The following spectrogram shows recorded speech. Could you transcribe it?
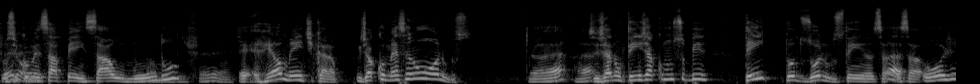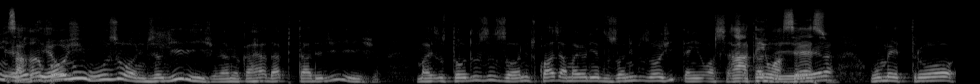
você começar a pensar o mundo. É, é realmente, cara, já começa no ônibus. É, é. Você já não tem já como subir. Tem? Todos os ônibus têm essa, é, essa, hoje, essa eu, rampa eu hoje? Eu não uso ônibus, eu dirijo, né? Meu carro é adaptado, eu dirijo. Mas o, todos os ônibus, quase a maioria dos ônibus hoje tem o acesso ah, à tem o acesso. O metrô,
